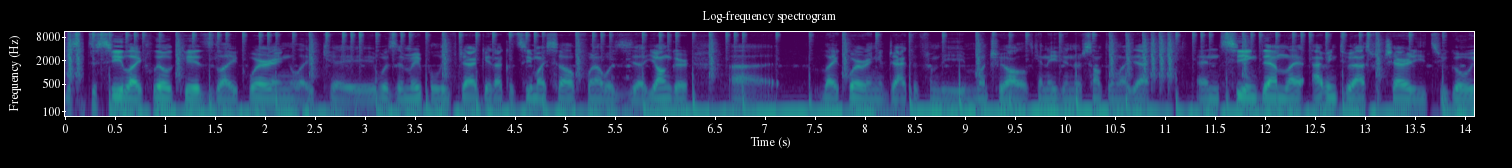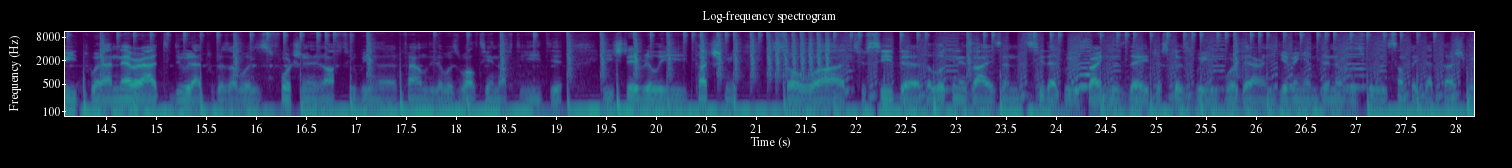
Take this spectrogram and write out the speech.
just to see like little kids like wearing like a, it was a maple leaf jacket. I could see myself when I was uh, younger, like wearing a jacket from the Montreal Canadian or something like that and seeing them like having to ask for charity to go eat when I never had to do that because I was fortunate enough to be in a family that was wealthy enough to eat it each day really touched me. So uh, to see the, the look in his eyes and see that we brightened his day just because we were there and giving him dinner was really something that touched me.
